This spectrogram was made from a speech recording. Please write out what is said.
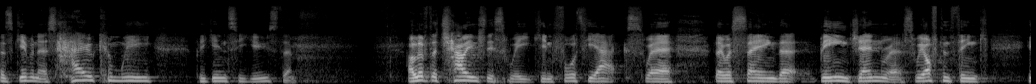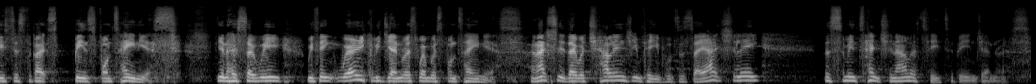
has given us, how can we begin to use them? I love the challenge this week in 40 Acts where they were saying that being generous, we often think is just about being spontaneous. You know, so we, we think we only can be generous when we're spontaneous. And actually, they were challenging people to say, actually, there's some intentionality to being generous.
